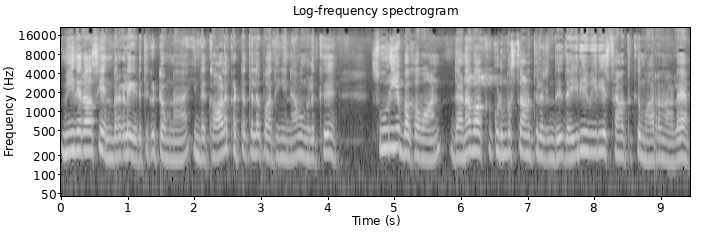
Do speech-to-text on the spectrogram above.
மீனராசி என்பர்களை எடுத்துக்கிட்டோம்னா இந்த காலகட்டத்தில் பார்த்தீங்கன்னா உங்களுக்கு சூரிய பகவான் தனவாக்கு குடும்பஸ்தானத்திலிருந்து தைரிய வீரிய ஸ்தானத்துக்கு மாறுறனால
